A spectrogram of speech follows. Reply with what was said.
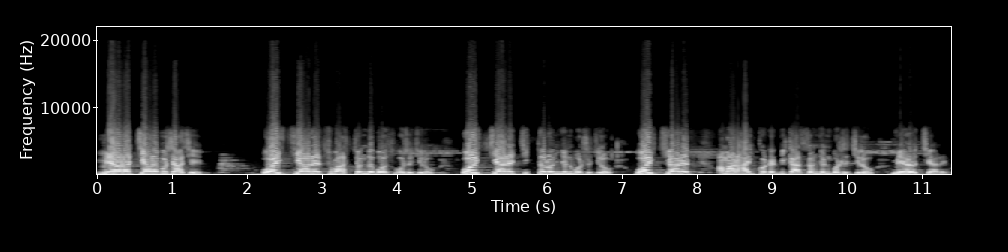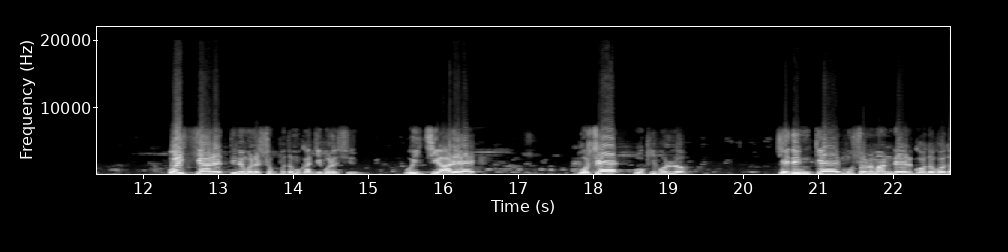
মেয়রের চেয়ারে বসে আছে। ওই চেয়ারে সুভাষচন্দ্র বোস বসেছিল। ওই চেয়ারে চিত্তরঞ্জন বসেছিল। ওই চেয়ারে আমার হাইকোর্টের বিকাশ রঞ্জন বসেছিল মেয়রের চেয়ারে ওই চেয়ারে তৃণমূলের সুব্রত মুখার্জি বলেছিল। ওই চেয়ারে বসে ও কি বলল? যেদিনকে মুসলমানদের গদগদ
